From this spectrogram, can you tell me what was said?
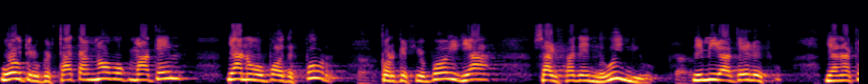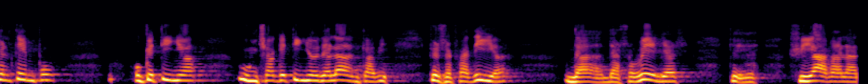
o, outro que está tan novo como aquel, ya non o podes pôr, claro. porque se o pois ya sai fadendo o indio. Claro. E mira aquel eso. E naquel tempo, o que tiña un chaquetiño de lã que, que se fadía da, das ovellas, que fiábala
